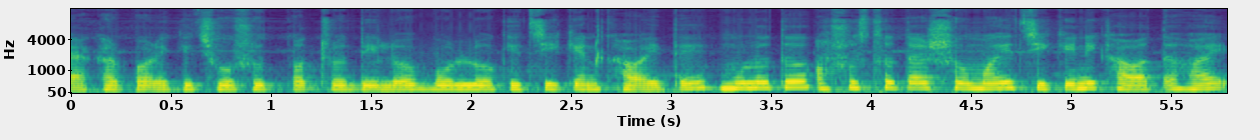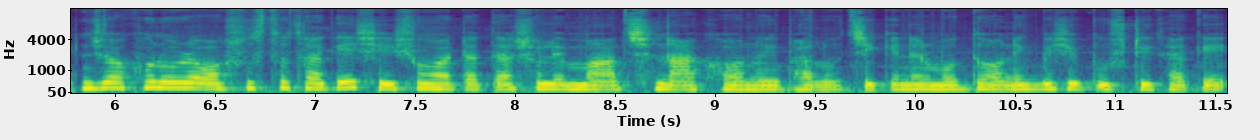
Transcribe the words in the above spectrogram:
দেখার পরে কিছু ওষুধপত্র দিল, বলল ওকে চিকেন খাওয়াইতে। মূলত অসুস্থতার সময় চিকেনই খাওয়াতে হয়। যখন ওরা অসুস্থ থাকে, সেই সময়টাতে আসলে মাছ না খাওয়ানোই ভালো। চিকেনের মধ্যে অনেক বেশি পুষ্টি থাকে,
